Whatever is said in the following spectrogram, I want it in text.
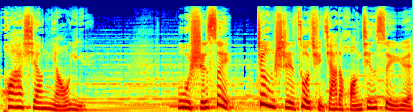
花香鸟语。五十岁正是作曲家的黄金岁月，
